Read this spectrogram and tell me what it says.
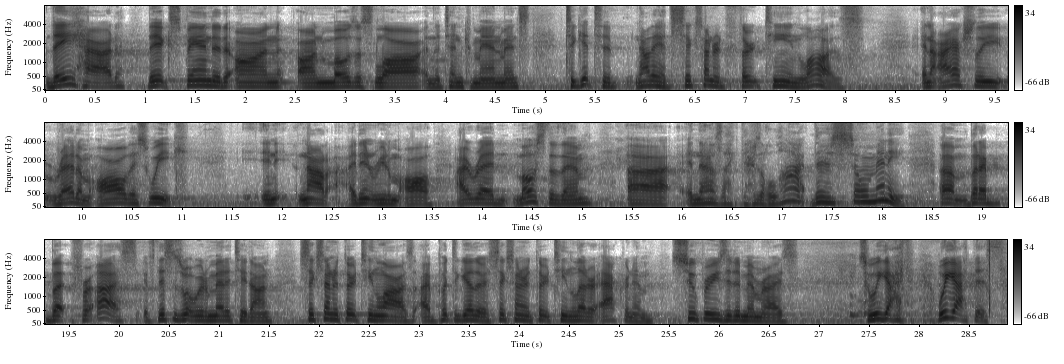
they had, they expanded on, on Moses' law and the Ten Commandments to get to, now they had 613 laws. And I actually read them all this week. In, not, I didn't read them all. I read most of them, uh, and I was like, there's a lot. There's so many. Um, but, I, but for us, if this is what we're to meditate on, 613 laws, I put together a 613 letter acronym, super easy to memorize. So we got, we got this.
